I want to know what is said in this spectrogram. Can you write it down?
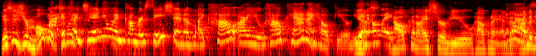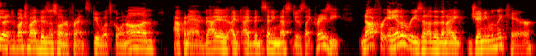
this is your moment. Yeah, it's like, a genuine conversation of like, how are you? How can I help you? You yes. know, like how can I serve you? How can I add yes. value? I've been doing it to a bunch of my business owner friends. Dude, what's going on? How can I add value? I, have been sending messages like crazy, not for any other reason other than I genuinely care.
